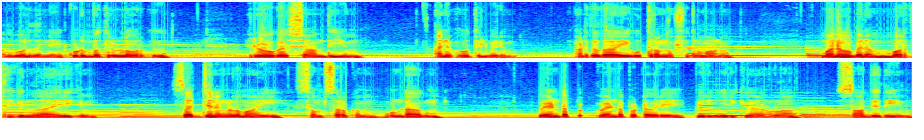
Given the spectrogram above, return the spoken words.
അതുപോലെ തന്നെ കുടുംബത്തിലുള്ളവർക്ക് രോഗശാന്തിയും അനുഭവത്തിൽ വരും. അടുത്തതായി ഉത്തരം നക്ഷത്രമാണ്. മനോബലം വർദ്ധിക്കുന്നതായിരിക്കും. സജ്ജനങ്ങളുമായി സംസർഗം ഉണ്ടാകും. വേണ്ട വേണ്ടപ്പെട്ടവരെ പിരിഞ്ഞിരിക്കുവാനുള്ള സാധ്യതയും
